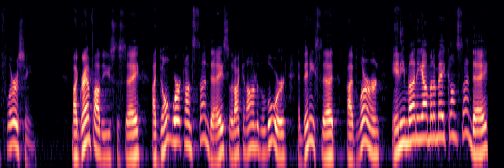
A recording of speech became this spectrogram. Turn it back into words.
flourishing. My grandfather used to say, I don't work on Sunday so that I can honor the Lord. And then he said, I've learned any money I'm going to make on Sunday,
